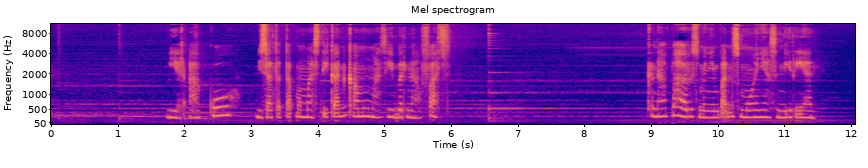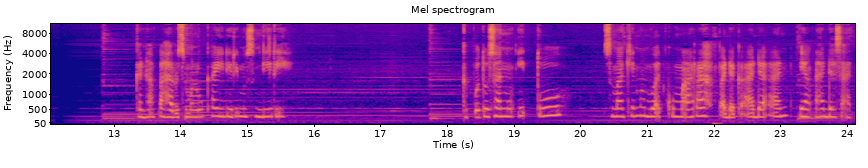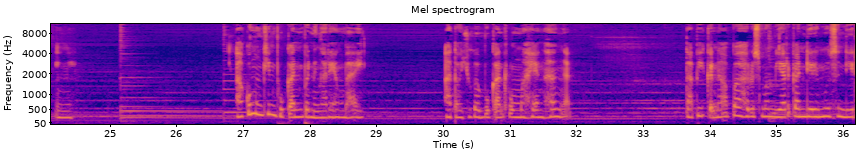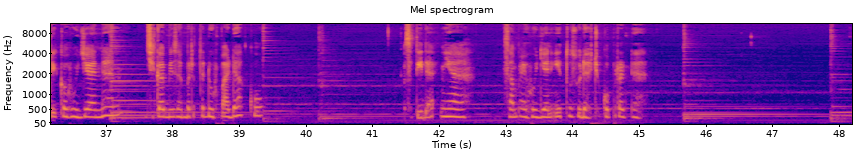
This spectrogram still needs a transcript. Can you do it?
Biar aku bisa tetap memastikan kamu masih bernafas. Kenapa harus menyimpan semuanya sendirian? Kenapa harus melukai dirimu sendiri? Keputusanmu itu semakin membuatku marah pada keadaan yang ada saat ini. Aku mungkin bukan pendengar yang baik, atau juga bukan rumah yang hangat. Tapi kenapa harus membiarkan dirimu sendiri kehujanan jika bisa berteduh padaku? Setidaknya, sampai hujan itu sudah cukup reda.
